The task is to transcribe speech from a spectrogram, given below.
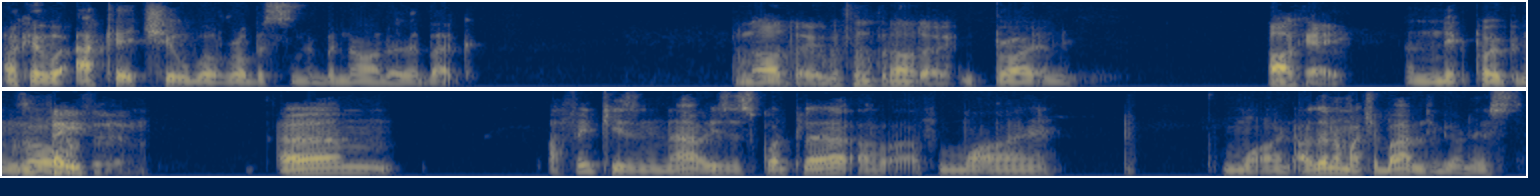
Okay, well, Ake, Chilwell, Robertson, and Bernardo at the back. Bernardo, which one's Bernardo? Brighton Okay, and Nick Pope in does goal. play for them? Um, I think he's in and out. He's a squad player. uh, From what I, from what I, I don't know much about him to be honest.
